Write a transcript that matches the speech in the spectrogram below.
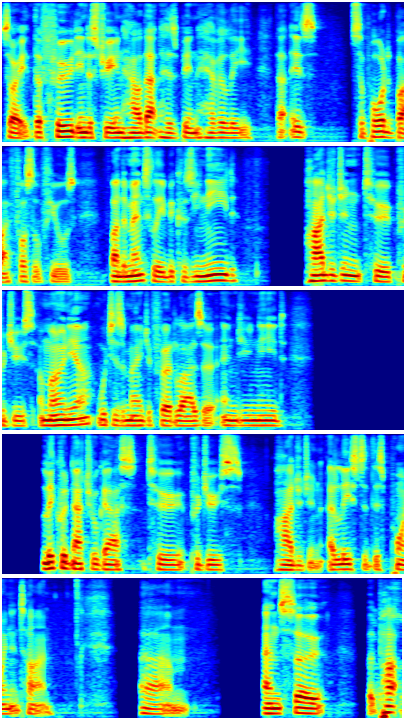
sorry the food industry and how that has been heavily that is supported by fossil fuels fundamentally because you need hydrogen to produce ammonia, which is a major fertilizer, and you need liquid natural gas to produce hydrogen, at least at this point in time. Um, and so, but part,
